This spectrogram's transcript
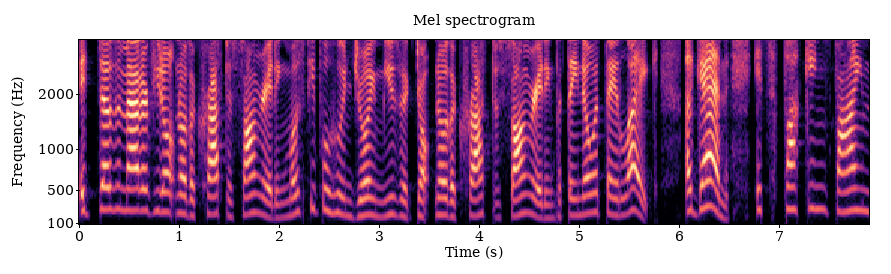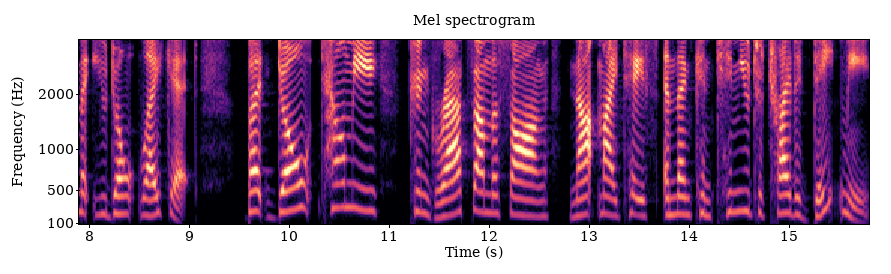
It doesn't matter if you don't know the craft of songwriting. Most people who enjoy music don't know the craft of songwriting, but they know what they like. Again, it's fucking fine that you don't like it, but don't tell me congrats on the song, not my taste, and then continue to try to date me.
